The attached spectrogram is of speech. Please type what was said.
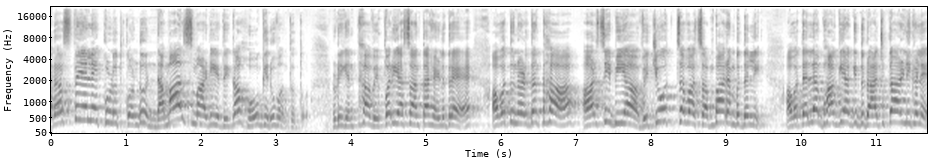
ರಸ್ತೆಯಲ್ಲೇ ಕುಳಿತುಕೊಂಡು ನಮಾಜ್ ಮಾಡಿ ಇದೀಗ ಹೋಗಿರುವಂಥದ್ದು. ನೋಡಿ, ಎಂಥ ವಿಪರ್ಯಾಸ ಅಂತ ಹೇಳಿದ್ರೆ, ಅವತ್ತು ನಡೆದಂತಹ ಆರ್ ಸಿ ಬಿಯ ವಿಜಯೋತ್ಸವ ಸಮಾರಂಭದಲ್ಲಿ ಅವತ್ತೆಲ್ಲ ಭಾಗಿಯಾಗಿದ್ದು ರಾಜಕಾರಣಿಗಳೇ.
